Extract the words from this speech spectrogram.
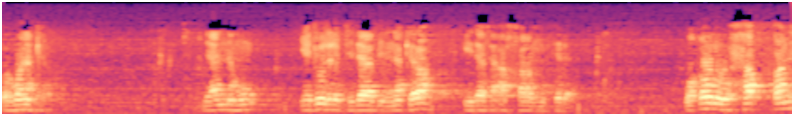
وهو نكرة. لأنه يجوز الابتداء بالنكرة إذا تأخر المبتدأ. وقوله حقا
